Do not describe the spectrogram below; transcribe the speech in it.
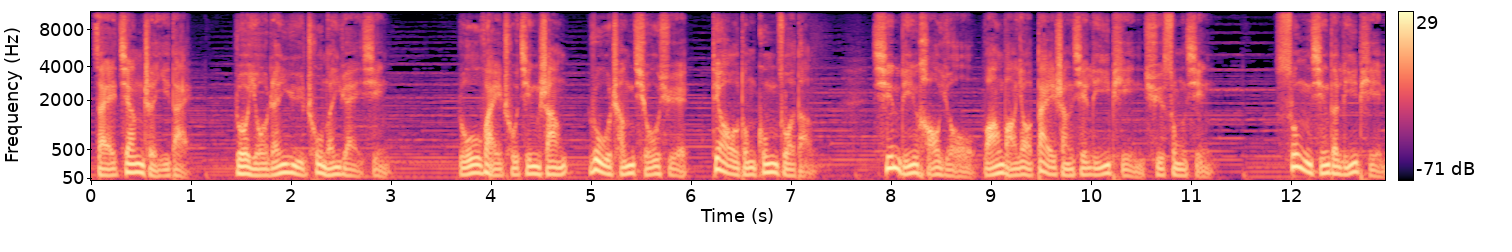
在江浙一带，若有人欲出门远行，如外出经商、入城求学、调动工作等，亲邻好友往往要带上些礼品去送行。送行的礼品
